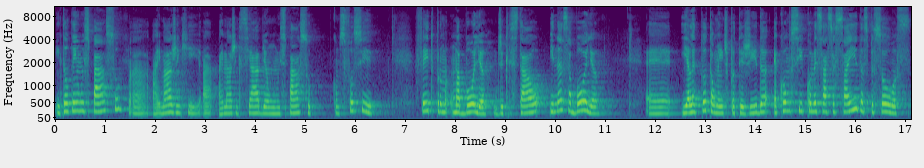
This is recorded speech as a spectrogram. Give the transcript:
Então tem um espaço, a, a imagem que a, a imagem que se abre é um espaço como se fosse feito por uma, uma bolha de cristal, e nessa bolha, é, e ela é totalmente protegida, é como se começasse a sair das pessoas.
